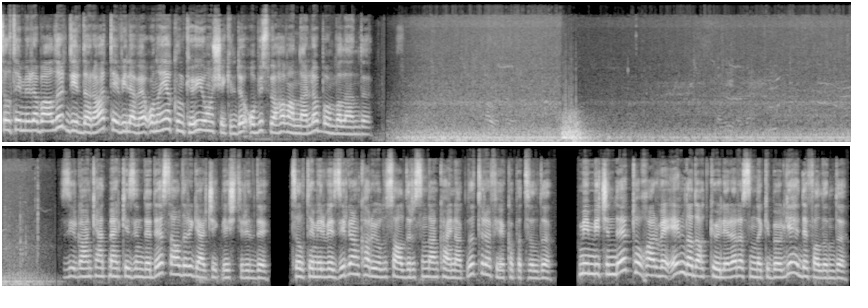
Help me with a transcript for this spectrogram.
Tıltemir'e bağlı Dirdara, Tevila ve ona yakın köy yoğun şekilde obüs ve havanlarla bombalandı. Zirgan kent merkezinde de saldırı gerçekleştirildi. Tıltemir ve Zirgan karayolu saldırısından kaynaklı trafiğe kapatıldı. Minbiç'inde Tohar ve Emdadat köyleri arasındaki bölge hedef alındı.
